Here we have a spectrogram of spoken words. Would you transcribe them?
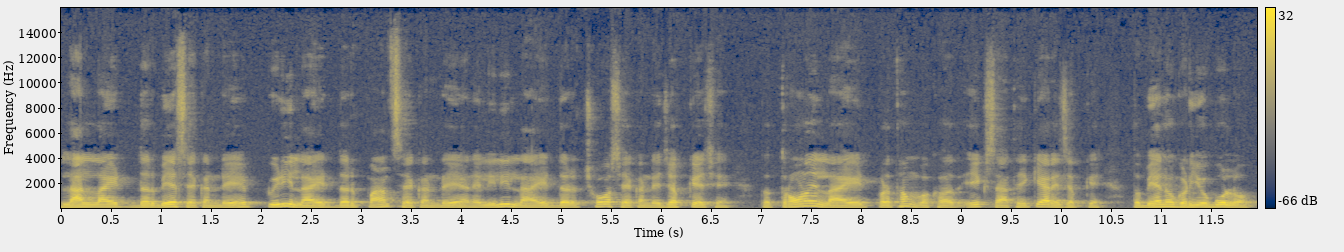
લાલ લાઇટ દર બે સેકન્ડે, પીળી લાઇટ દર પાંચ સેકન્ડે અને લીલી લાઇટ દર છ સેકન્ડે ઝબકે છે. તો ત્રણેય લાઇટ પ્રથમ વખત એક સાથે ક્યારે ઝબકે? તો બેનો ઘડિયો બોલો,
